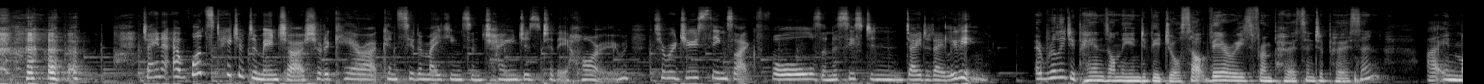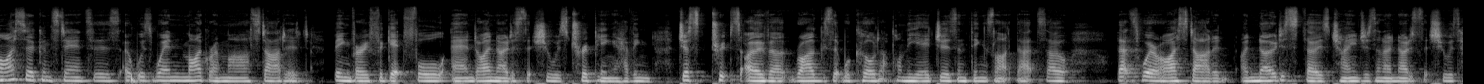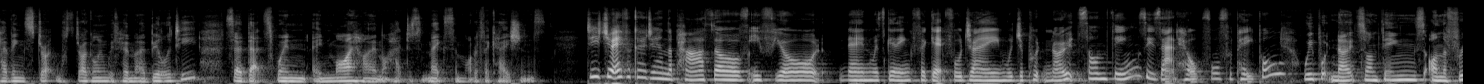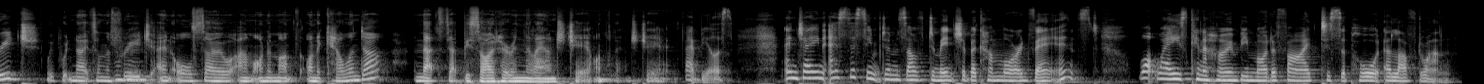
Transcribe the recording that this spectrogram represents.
Jane, at what stage of dementia should a carer consider making some changes to their home to reduce things like falls and assist in day to day living? It really depends on the individual, so it varies from person to person. Uh, in my circumstances, it was when my grandma started being very forgetful, and I noticed that she was tripping, having just trips over rugs that were curled up on the edges and things like that. So that's where I started. I noticed those changes, and I noticed that she was having str- struggling with her mobility. So that's when, in my home, I had to make some modifications. Did you ever go down the path of if your nan was getting forgetful, Jane, would you put notes on things? Is that helpful for people? We put notes on things on the fridge. We put notes on the fridge and also um, on a month on a calendar, and that sat beside her in the lounge chair on the lounge chair. Fabulous. And Jane, as the symptoms of dementia become more advanced, what ways can a home be modified to support a loved one?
